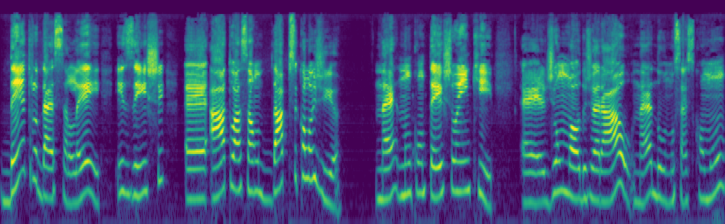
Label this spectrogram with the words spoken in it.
Dentro dessa lei existe é, a atuação da psicologia, né? Num contexto em que, é, de um modo geral, né, no, no senso comum,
